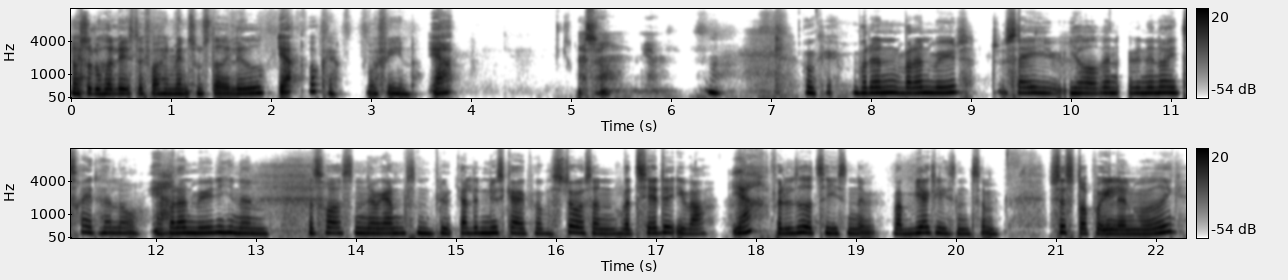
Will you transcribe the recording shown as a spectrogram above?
Ja. så du havde læst det for hende, mens hun stadig levede? Ja, Okay, hvor fint. ja. Altså, ja. Okay. Hvordan, hvordan mødte, du sagde, I, I havde været ven, veninder i tre et halvt år. Ja. Hvordan mødte I hinanden? Jeg tror sådan, jeg vil gerne sådan blive, jeg er lidt nysgerrig på at forstå sådan, hvor tætte I var. Ja, For det lyder til, at I sådan, I var virkelig sådan som søstre på en eller anden måde, ikke?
